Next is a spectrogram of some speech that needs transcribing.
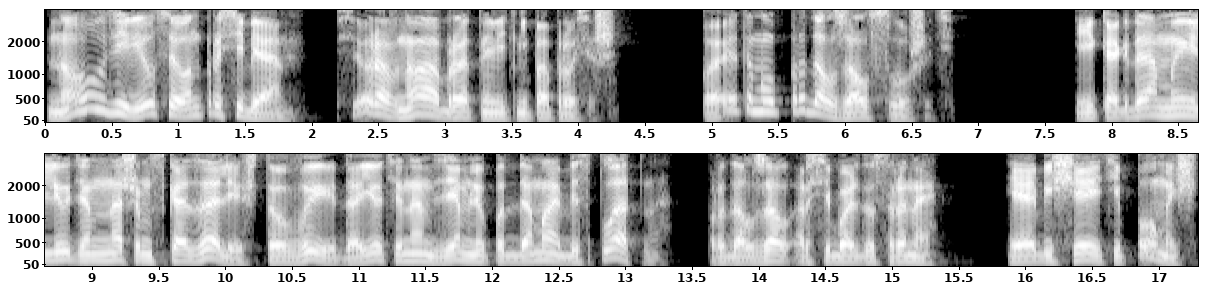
Но удивился он про себя. Все равно обратно ведь не попросишь. Поэтому продолжал слушать. «И когда мы людям нашим сказали, что вы даете нам землю под дома бесплатно», продолжал Арсибальдус Рене, «и обещаете помощь,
